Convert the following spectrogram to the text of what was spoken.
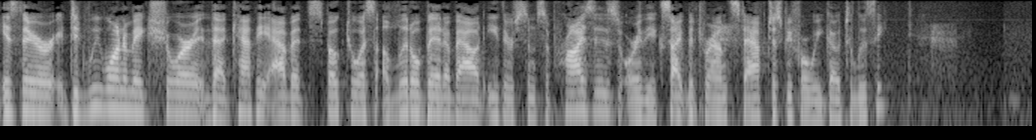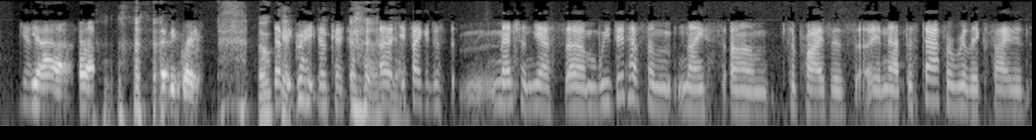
Is there? Did we want to make sure that Kathy Abbott spoke to us a little bit about either some surprises or the excitement around staff just before we go to Lucy? Yeah, uh, that'd be great. okay. That'd be great. Okay. Uh, yeah. If I could just mention, yes, um, we did have some nice um, surprises in that the staff are really excited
